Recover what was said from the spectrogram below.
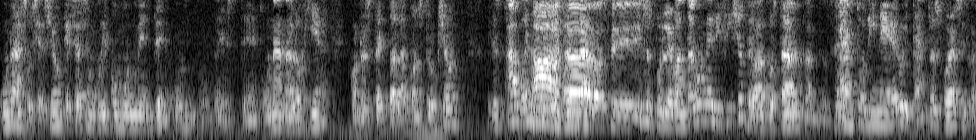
una asociación que se hace muy comúnmente, un- este, una analogía con respecto a la construcción. Dices, ah, bueno, pues Ah, levantar, claro, sí. dices, pues levantar un edificio te va a costar Tanto, sí. tanto dinero y tanto esfuerzo, y la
